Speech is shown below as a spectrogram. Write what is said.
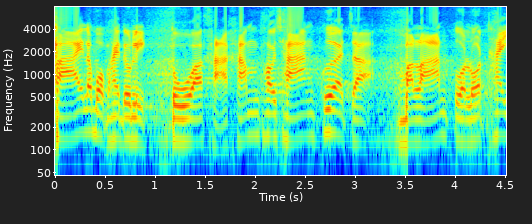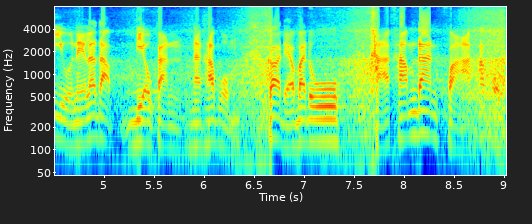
ช้ระบบไฮดรอลิกตัวขาค้ำเท้าช้าง เพื่อจะบาลานซ์ตัวรถให้อยู่ในระดับเดียวกันนะครับผม ก็เดี๋ยวมาดูขาค้ำด้านขวาครับผม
